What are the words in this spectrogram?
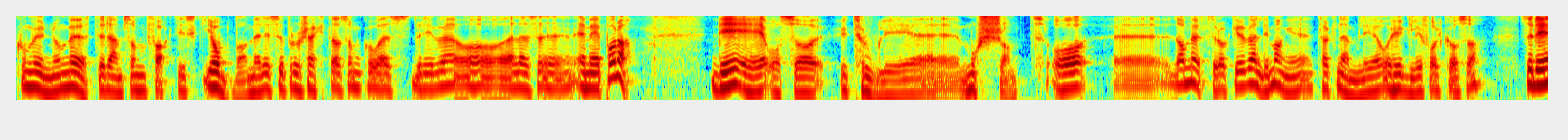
kommunene og møte dem som faktisk jobber med disse prosjektene som KS driver og, eller er med på, da, det er også utrolig eh, morsomt. Og eh, da møter dere veldig mange takknemlige og hyggelige folk også. Så det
